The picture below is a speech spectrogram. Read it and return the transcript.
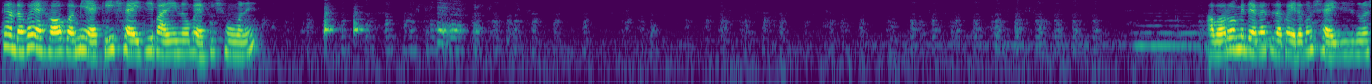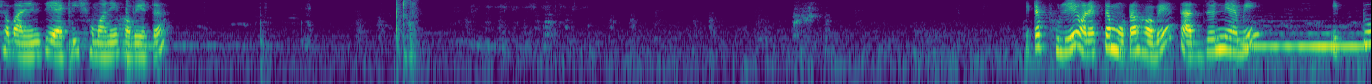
হ্যাঁ দেখো সব আমি একই সাইজে বানিয়ে নেব, একই সমানে। আবারও আমি দেখাচ্ছি, দেখো এরকম সাইজগুলো সব বানিয়ে নিচ্ছি, একই সমানে হবে এটা। এটা ফুলে অনেকটা মোটা হবে, তার জন্য আমি একটু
